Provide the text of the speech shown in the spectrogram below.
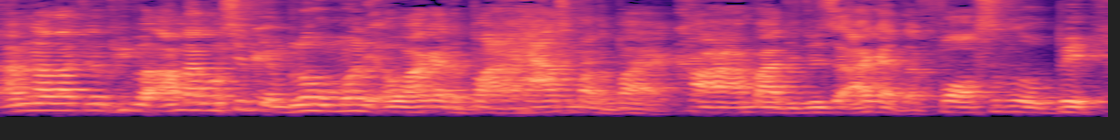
I'm not like the people, I'm not gonna sit there and blow money. Oh, I gotta buy a house, I'm about to buy a car, I'm about to do this, I got to false a little bit.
